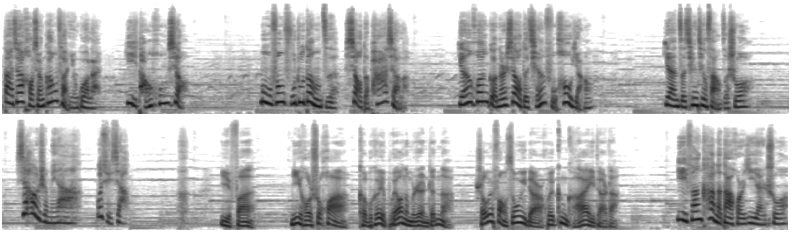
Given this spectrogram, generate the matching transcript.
大家好像刚反应过来，一堂哄笑。沐风扶住凳子，笑得趴下了。严欢搁那儿笑得前俯后仰。燕子清清嗓子说：“笑什么呀？不许笑！”一帆，你以后说话可不可以不要那么认真呢？稍微放松一点，会更可爱一点的。一帆看了大伙儿一眼，说：“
